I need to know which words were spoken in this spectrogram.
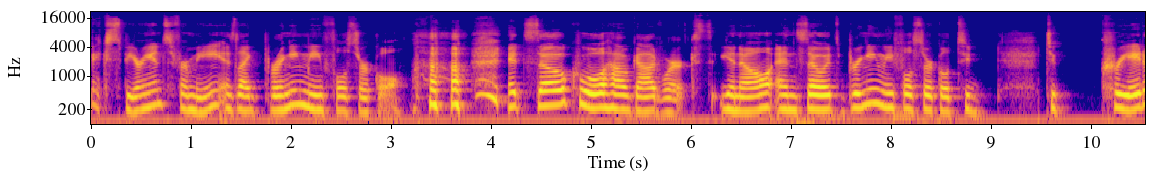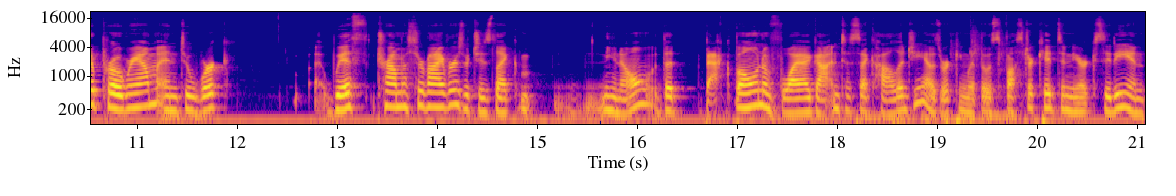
experience for me is like bringing me full circle. it's so cool how God works, you know? And so it's bringing me full circle to to create a program and to work with trauma survivors, which is like you know, the backbone of why I got into psychology. I was working with those foster kids in New York City and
